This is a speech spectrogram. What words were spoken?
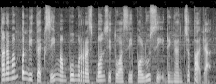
Tanaman pendeteksi mampu merespon situasi polusi dengan cepat.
